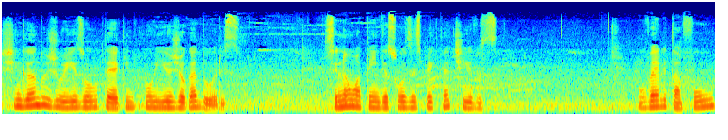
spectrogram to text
xingando o juiz ou o técnico e os jogadores, se não atende às suas expectativas. O velho Tafu,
